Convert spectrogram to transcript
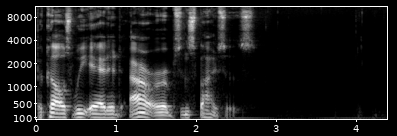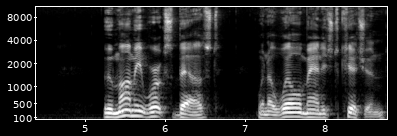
because we added our herbs and spices. Umami works best when a well managed kitchen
